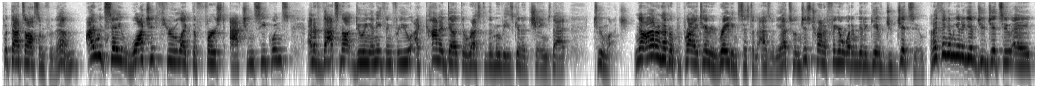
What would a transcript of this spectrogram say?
but that's awesome for them. I would say watch it through like the first action sequence, and if that's not doing anything for you, I kind of doubt the rest of the movie is gonna change that too much. Now, I don't have a proprietary rating system as of yet, so I'm just trying to figure out what I'm gonna give Jiu-Jitsu, and I think I'm gonna give Jiu-Jitsu a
